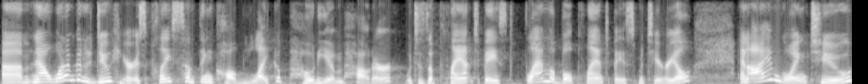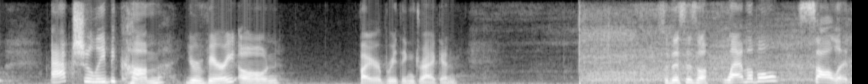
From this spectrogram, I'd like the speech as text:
Um, now, what I'm going to do here is place something called lycopodium powder, which is a plant-based, flammable plant-based material. And I am going to actually become your very own fire-breathing dragon. So this is a flammable solid.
